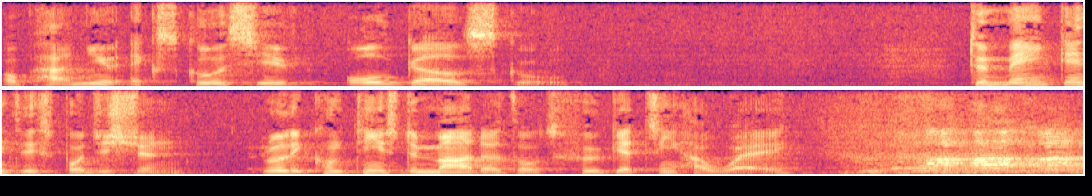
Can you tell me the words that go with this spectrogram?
of her new exclusive all girls school. To maintain this position, Ruli continues to murder those who get in her way.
